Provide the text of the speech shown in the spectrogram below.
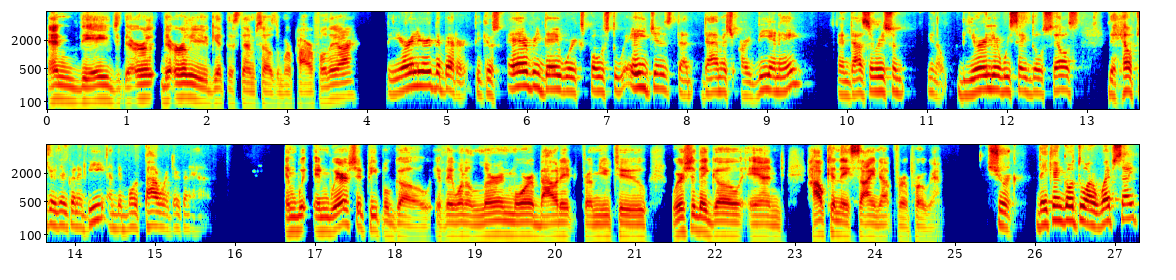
And the age, the early, the earlier you get the stem cells, the more powerful they are. The earlier, the better, because every day we're exposed to agents that damage our DNA, and that's the reason. You know, the earlier we save those cells, the healthier they're going to be, and the more power they're going to have. And, w- and where should people go if they want to learn more about it from you two? Where should they go and how can they sign up for a program? Sure. They can go to our website,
